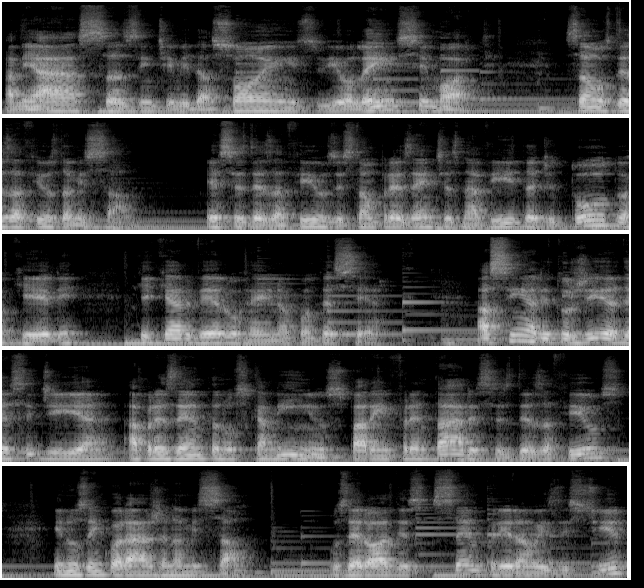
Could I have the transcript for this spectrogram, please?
ameaças, intimidações, violência e morte são os desafios da missão. Esses desafios estão presentes na vida de todo aquele que quer ver o reino acontecer. Assim, a liturgia desse dia apresenta-nos caminhos para enfrentar esses desafios e nos encoraja na missão. Os Herodes sempre irão existir,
